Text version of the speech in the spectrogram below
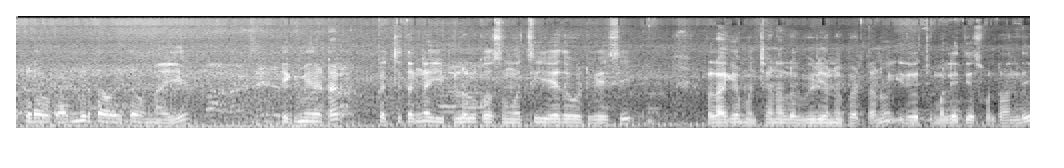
ఇక్కడ ఒక అంగిడితావు అయితే ఉన్నాయి. ఇక మీదట ఖచ్చితంగా ఈ పిల్లల కోసం వచ్చి ఏదో ఒకటి వేసి అలాగే మన ఛానల్లో వీడియోను పెడతాను. ఇది వచ్చి మళ్ళీ తీసుకుంటుంది.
